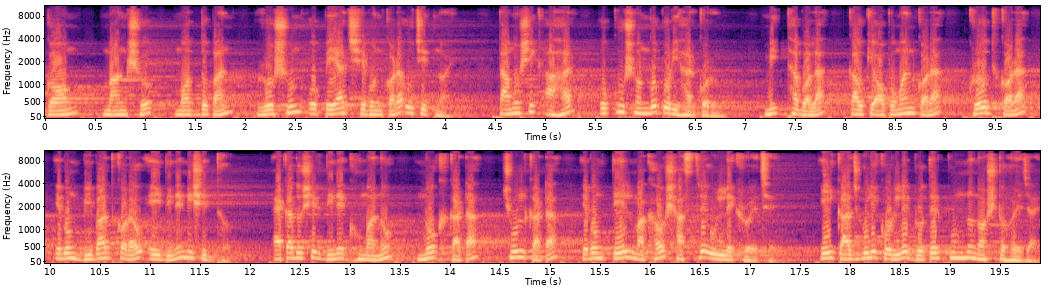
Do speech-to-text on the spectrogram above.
গম, মাংস, মদ্যপান, রসুন ও পেঁয়াজ সেবন করা উচিত নয়। তামসিক আহার ও কুসঙ্গ পরিহার করুন। মিথ্যা বলা, কাউকে অপমান করা, ক্রোধ করা এবং বিবাদ করাও এই দিনে নিষিদ্ধ। একাদশীর দিনে ঘুমানো, নখ কাটা, চুল কাটা এবং তেল মাখাও শাস্ত্রে উল্লেখ রয়েছে। এই কাজগুলি করলে ব্রতের পুণ্য নষ্ট হয়ে যায়।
